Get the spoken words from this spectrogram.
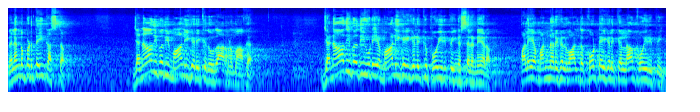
விளங்கப்படுத்தையும் கஷ்டம். ஜனாதிபதி மாளிகை இருக்குது உதாரணமாக. ஜனாதிபதியுடைய மாளிகைகளுக்கு போயிருப்பீங்க சில நேரம். பழைய மன்னர்கள் வாழ்ந்த கோட்டைகளுக்கெல்லாம் போயிருப்பீங்க.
